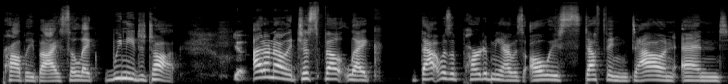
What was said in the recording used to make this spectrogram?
probably bi so like we need to talk yeah. I don't know it just felt like that was a part of me I was always stuffing down and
